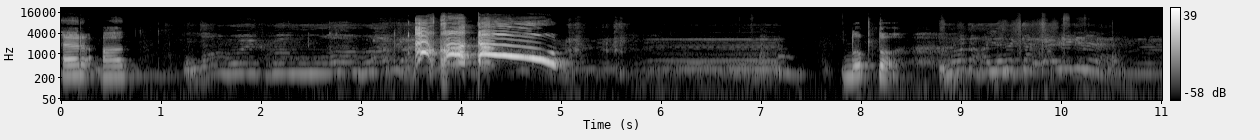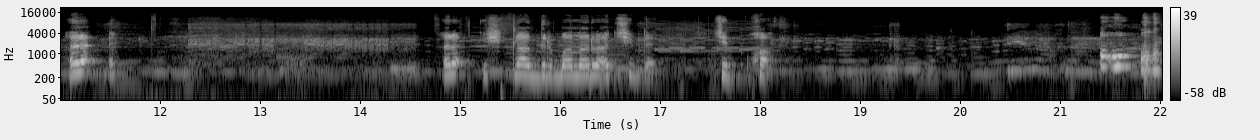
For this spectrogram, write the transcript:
Her an. Akıttım. Ne yaptı? Hele. Hele ışıklandırmaları açayım da. Şimdi ha. Yemekler. Oh, oh.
